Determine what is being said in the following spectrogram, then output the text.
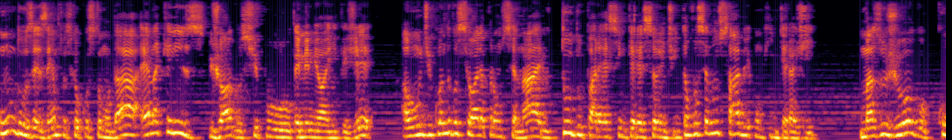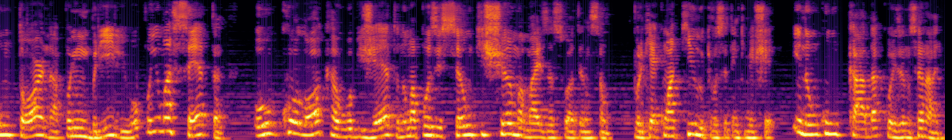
Um dos exemplos que eu costumo dar é naqueles jogos tipo MMORPG, onde quando você olha para um cenário, tudo parece interessante, então você não sabe com que interagir. Mas o jogo contorna, põe um brilho, ou põe uma seta, ou coloca o objeto numa posição que chama mais a sua atenção, porque é com aquilo que você tem que mexer, e não com cada coisa no cenário.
